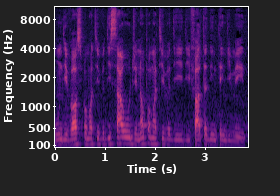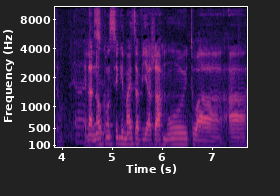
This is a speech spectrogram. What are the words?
um divórcio por motivo de saúde, não por motivo de, de falta de entendimento. Ela não consegue mais a viajar muito, a, a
